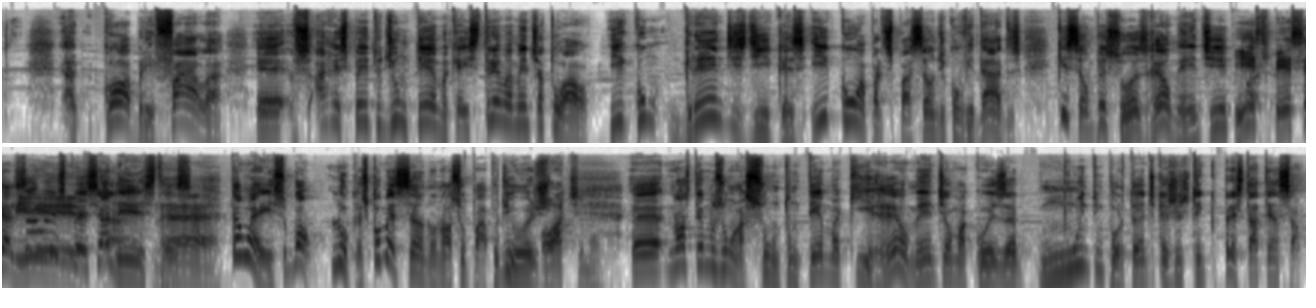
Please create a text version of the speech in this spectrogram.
cobre, fala é, a respeito de um tema que é extremamente atual e com grandes dicas e com a participação de convidados que são pessoas realmente especialistas. São especialistas. Né? Então é isso. Bom, Lucas, começando o nosso papo de hoje. Ótimo. É, nós temos um assunto, um tema que realmente é uma coisa muito importante que a gente tem que prestar atenção.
